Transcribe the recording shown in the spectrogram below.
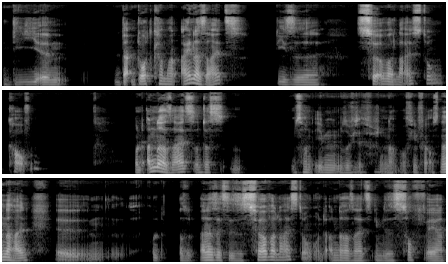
die ähm, da, dort kann man einerseits diese Serverleistung kaufen und andererseits, und das muss man eben, so wie ich das verstanden habe, auf jeden Fall auseinanderhalten. Äh, und also einerseits diese Serverleistung und andererseits eben diese Software,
